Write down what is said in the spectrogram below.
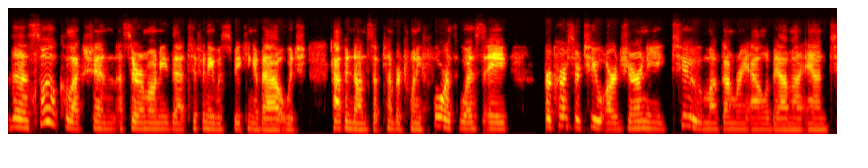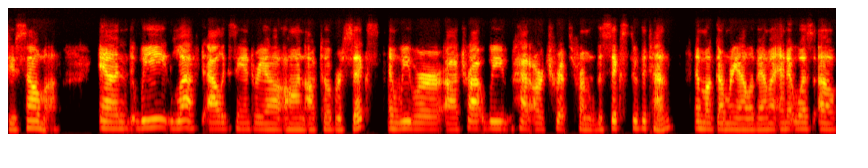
The soil collection uh, ceremony that Tiffany was speaking about, which happened on September 24th, was a precursor to our journey to Montgomery, Alabama, and to Selma. And we left Alexandria on October 6th, and we were uh, tra- we had our trips from the 6th through the 10th in Montgomery, Alabama, and it was a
